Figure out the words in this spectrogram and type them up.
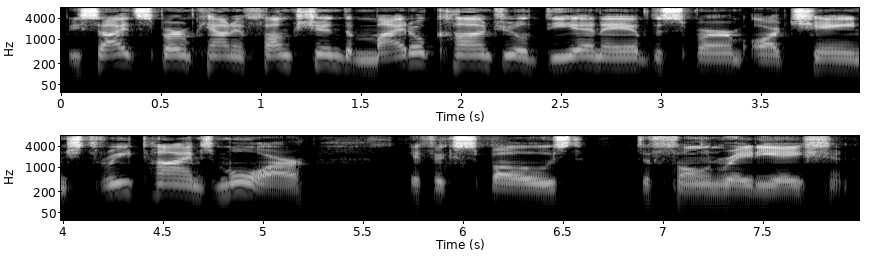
Besides sperm count and function, the mitochondrial DNA of the sperm are changed three times more if exposed to phone radiation.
